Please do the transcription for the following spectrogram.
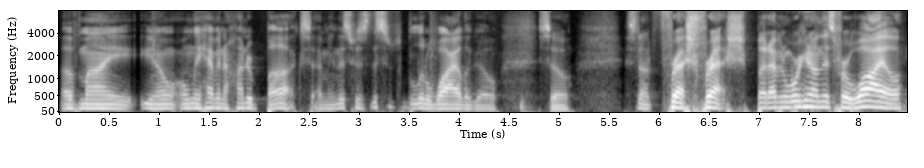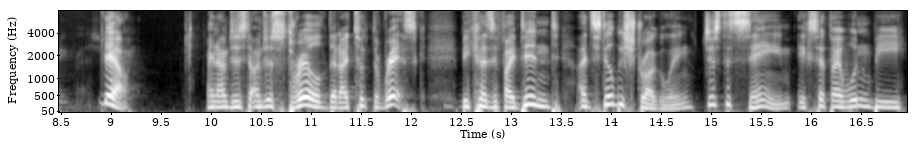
of my you know only having a hundred bucks i mean this was this was a little while ago so it's not fresh fresh but i've been working on this for a while. Yeah. And i'm just i'm just thrilled that i took the risk because if i didn't i'd still be struggling just the same except i wouldn't be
